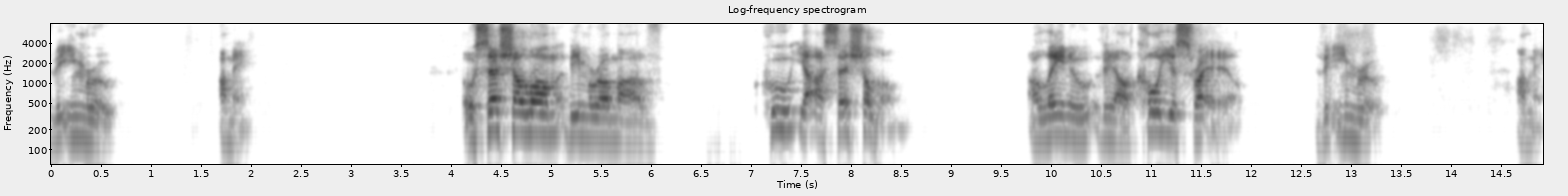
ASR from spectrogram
Ve'imru. Amen. Oseh shalom b'mramav. Hu ya'aseh shalom. Aleinu ve'al kol Yisrael. Ve'imru. Amen.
